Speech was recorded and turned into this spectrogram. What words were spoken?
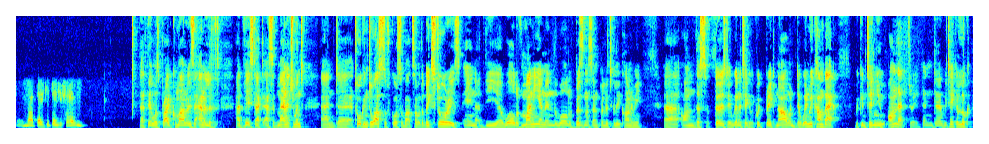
No, thank you. Thank you for having me. That there was Bright Khumalo is an analyst at Vestact Asset Management, and uh, talking to us, of course, about some of the big stories in the uh, world of money and in the world of business and political economy uh, on this Thursday. We're going to take a quick break now, and uh, when we come back, we continue on that thread and uh, we take a look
